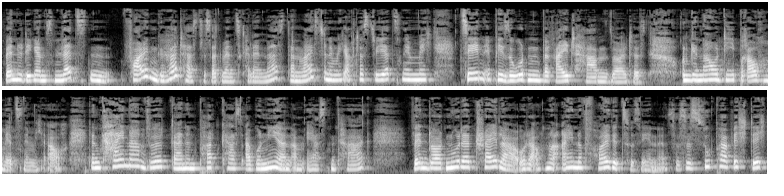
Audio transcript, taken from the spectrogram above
Wenn du die ganzen letzten Folgen gehört hast des Adventskalenders, dann weißt du nämlich auch, dass du jetzt nämlich zehn Episoden bereit haben solltest. Und genau die brauchen wir jetzt nämlich auch. Denn keiner wird deinen Podcast abonnieren am ersten Tag, wenn dort nur der Trailer oder auch nur eine Folge zu sehen ist. Es ist super wichtig,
